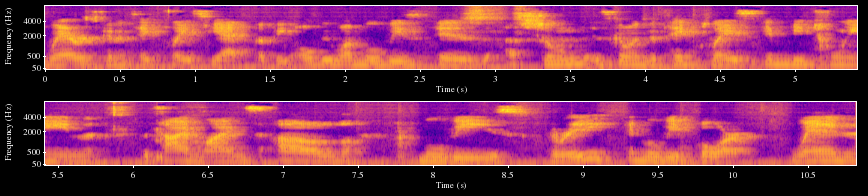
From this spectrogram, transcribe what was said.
where it's going to take place yet, but the Obi Wan movies is assumed is going to take place in between the timelines of movies three and movie four, when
